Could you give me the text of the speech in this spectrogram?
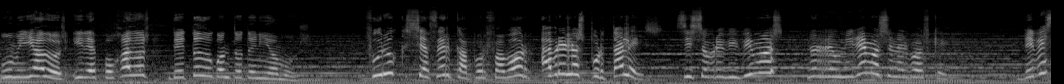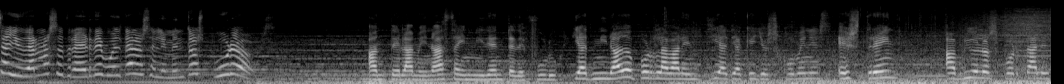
humillados y despojados de todo cuanto teníamos. Furuk se acerca, por favor, abre los portales. Si sobrevivimos, nos reuniremos en el bosque. Debes ayudarnos a traer de vuelta los elementos puros. Ante la amenaza inminente de Furuk y admirado por la valentía de aquellos jóvenes, Strange abrió los portales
